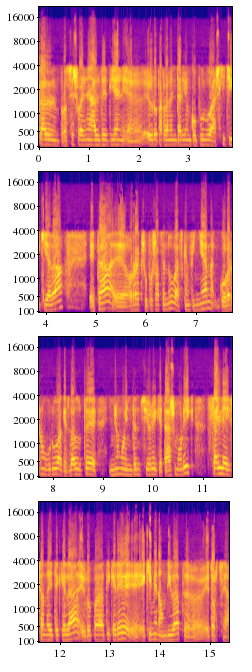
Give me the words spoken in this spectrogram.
Euskal prozesuaren alde diren e, Europarlamentarioen kopuru aski txikia da, eta e, horrek suposatzen du, bazken finean, gobernu guruak ez badute inungo intentziorik eta asmorik, zaila izan daitekela Europatik ere e, ekimen handi bat e, etortzea.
